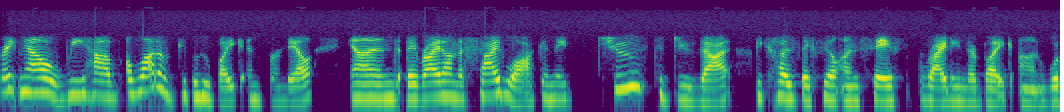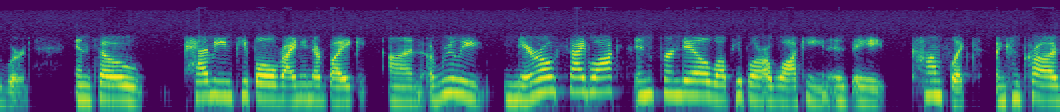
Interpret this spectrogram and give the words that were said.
Right now, we have a lot of people who bike in Ferndale and they ride on the sidewalk and they choose to do that because they feel unsafe riding their bike on Woodward. And so having people riding their bike on a really narrow sidewalk in Ferndale while people are walking is a conflict and can cause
